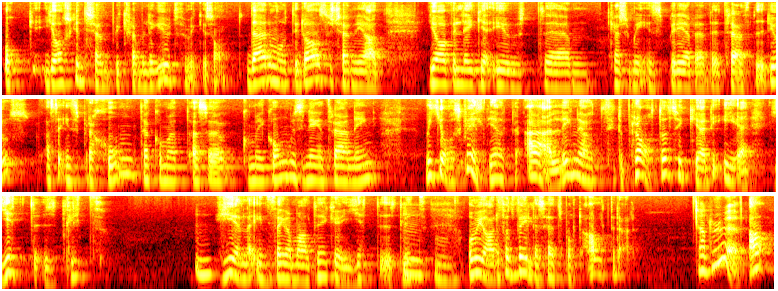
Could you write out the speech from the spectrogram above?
Och jag skulle inte känna mig bekväm med att lägga ut för mycket sånt. Däremot idag så känner jag att jag vill lägga ut eh, kanske mer inspirerande träningsvideos. Alltså inspiration till att komma, alltså, komma igång med sin egen träning. Men jag ska vara helt jäkla ärlig när jag sitter och pratar tycker jag det är jätteytligt. Hela Instagram och allt tycker jag är jätteytligt. Om jag hade fått välja så hade jag bort allt det där. Hade du det? Ja,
